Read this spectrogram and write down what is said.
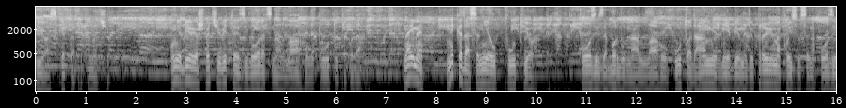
bio asketa preko noći, on je bio još veći vitez i borac na Allahovu putu preko dana. Naime, nikada se nije uputio poziv za borbu na Allahov putu, a da Amir nije bio među prvima koji su se na poziv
